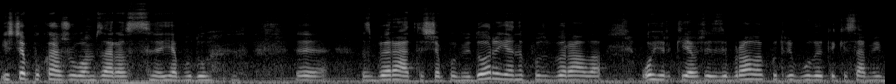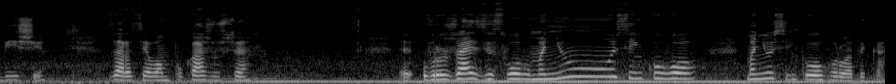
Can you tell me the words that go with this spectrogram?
І ще покажу вам зараз, е, я буду е, збирати ще помідори, я не позбирала. Огірки я вже зібрала, котрі були такі самі більші. Зараз я вам покажу ще е, врожай зі свого манюсінького, манюсінького городика.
